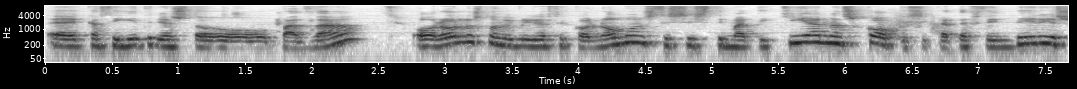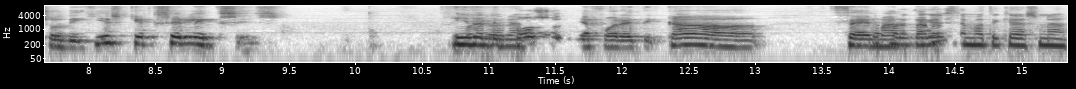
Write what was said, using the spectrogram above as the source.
ε, καθηγήτρια στο ΠΑΔΑ, ο ρόλος των βιβλιοθηκονόμων στη συστηματική ανασκόπηση, κατευθυντήριες οδηγίες και εξελίξεις. Είδατε πόσο διαφορετικά θέματα. θεματικές, ναι.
